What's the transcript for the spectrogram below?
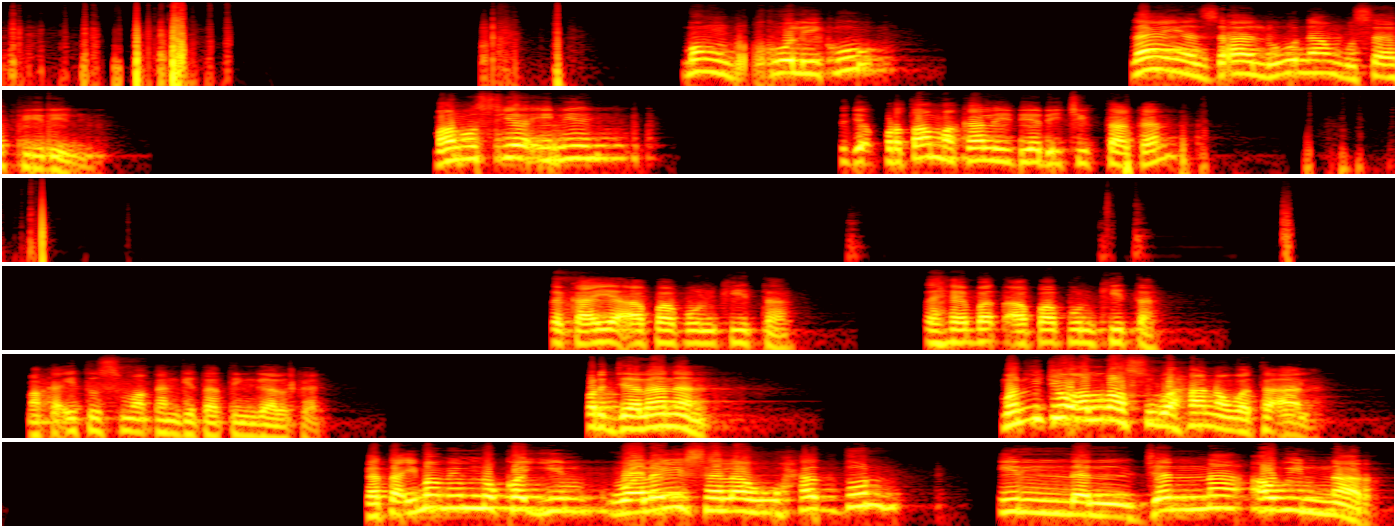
Mungdukuliku la yazaluna musafirin. Manusia ini sejak pertama kali dia diciptakan sekaya apa pun kita, sehebat apa pun kita, maka itu semua akan kita tinggalkan. Perjalanan menuju Allah Subhanahu wa taala Kata Imam Ibn Qayyim, "Walaysa lahu haddun illal jannah awin nar."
